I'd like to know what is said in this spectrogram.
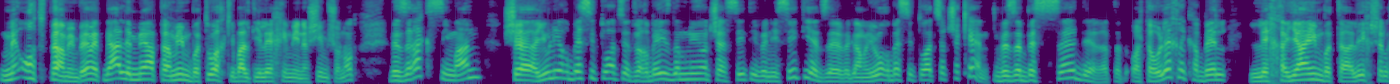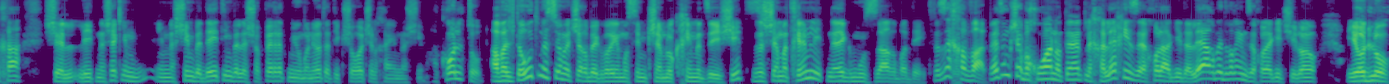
מאות פעמים, באמת מעל למאה פעמים בטוח קיבלתי לחי מנשים שונות וזה רק סימן שהיו לי הרבה סיטואציות והרבה הזדמנויות שעשיתי וניסיתי את זה וגם היו הרבה סיטואציות שכן. וזה בסדר, אתה, אתה הולך לקבל לחיים בתהליך שלך של להתנשק עם, עם נשים בדייטים ולשפר את מיומנויות התקשורת שלך עם נשים, הכל טוב. אבל טעות מסוימת שהרבה גברים עושים כשהם לוקחים את זה אישית זה שהם מתחילים להתנהג מוזר בדייט. וזה חבל. בעצם כשבחורה נותנת לך לחי זה יכול להגיד עליה הרבה דברים זה יכול להגיד שהיא לא, עוד לא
